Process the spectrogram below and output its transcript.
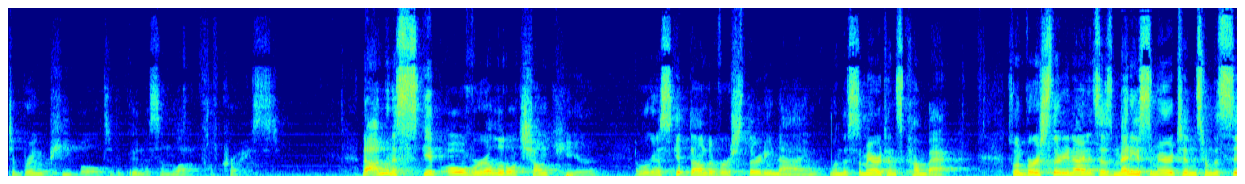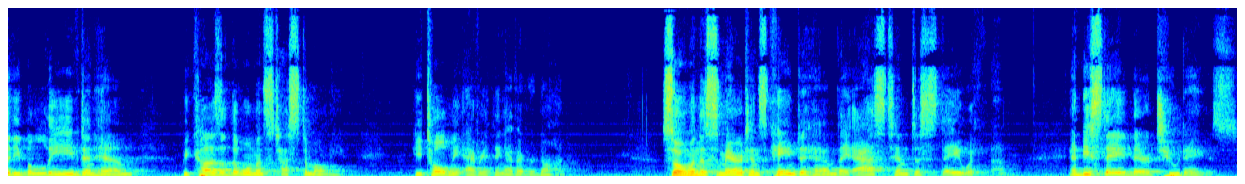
to bring people to the goodness and love of Christ. Now, I'm going to skip over a little chunk here, and we're going to skip down to verse 39 when the Samaritans come back. So, in verse 39, it says, Many Samaritans from the city believed in him because of the woman's testimony. He told me everything I've ever done. So when the Samaritans came to him, they asked him to stay with them. And he stayed there two days.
